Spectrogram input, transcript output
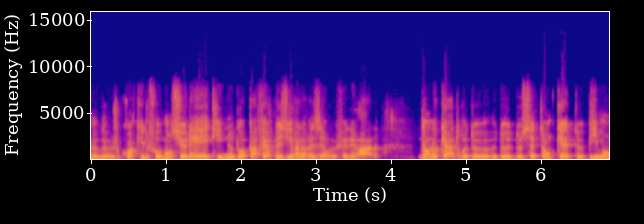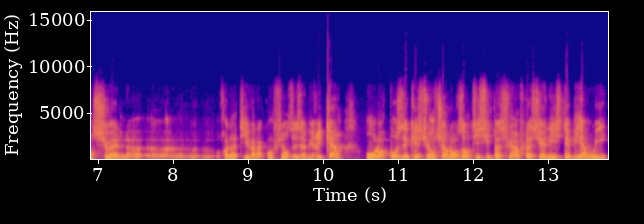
euh, je crois qu'il faut mentionner et qui ne doit pas faire plaisir à la Réserve fédérale. Dans le cadre de, de, cette enquête bimensuelle euh, relative à la confiance des Américains, on leur pose des questions sur leurs anticipations inflationnistes. Eh bien oui,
